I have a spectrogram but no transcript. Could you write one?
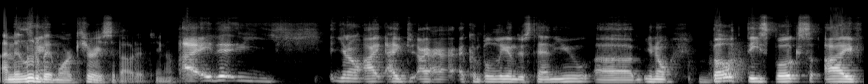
I'm a little bit more curious about it. You know, I you know, I I, I completely understand you. Uh, you know, both these books, I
